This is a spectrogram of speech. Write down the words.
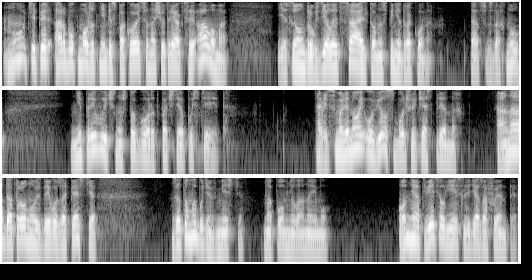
Ну, теперь Арбук может не беспокоиться насчет реакции Алума, — если он вдруг сделает сальто на спине дракона. Тац вздохнул. Непривычно, что город почти опустеет. А ведь Смолиной увез большую часть пленных. Она дотронулась до его запястья. «Зато мы будем вместе», — напомнила она ему. Он не ответил ей, следя за Фенте.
